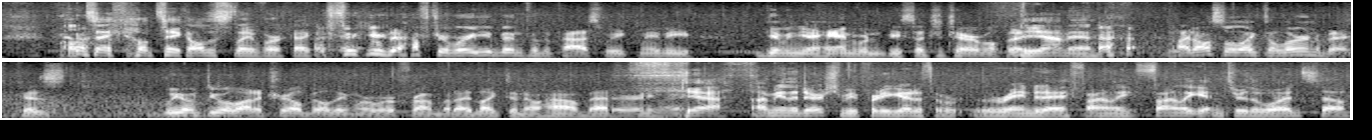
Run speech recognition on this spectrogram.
I'll take I'll take all the slave work I I figured after where you've been for the past week, maybe giving you a hand wouldn't be such a terrible thing. Yeah, man. I'd also like to learn a bit because we don't do a lot of trail building where we're from, but I'd like to know how better anyway. Yeah, I mean the dirt should be pretty good with the, the rain today. Finally, finally getting through the woods. So,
